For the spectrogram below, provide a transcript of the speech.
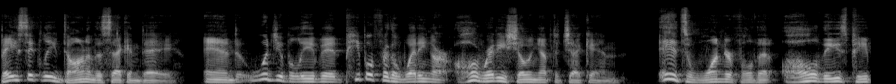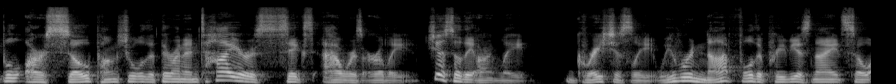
basically dawn of the second day. And would you believe it, people for the wedding are already showing up to check in. It's wonderful that all these people are so punctual that they're an entire six hours early, just so they aren't late. Graciously, we were not full the previous night, so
